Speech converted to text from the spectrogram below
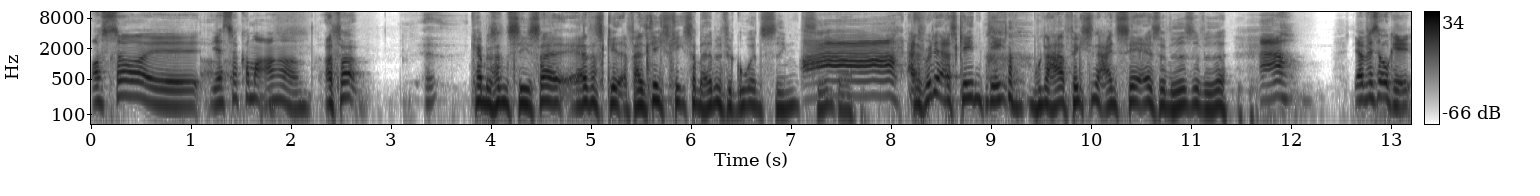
Og så, øh, ja, så kommer angeren. Og så kan man sådan sige, så er der sket, faktisk ikke sket så meget med figuren siden, siden da. Ah, Altså, selvfølgelig er der sket en del. Hun har fik sin egen serie, og så videre, så videre. ah. Jeg vil så, okay,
